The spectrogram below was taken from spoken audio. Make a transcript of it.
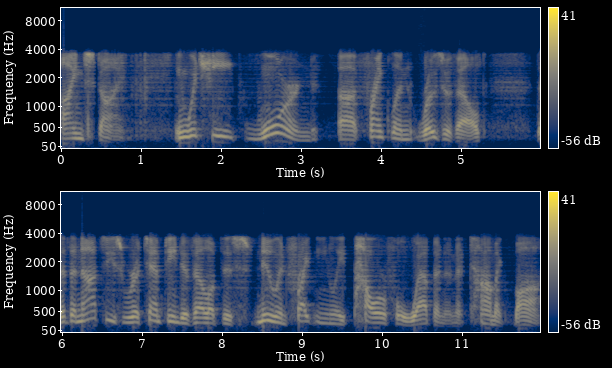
Einstein, in which he warned uh, Franklin Roosevelt that the Nazis were attempting to develop this new and frighteningly powerful weapon, an atomic bomb.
